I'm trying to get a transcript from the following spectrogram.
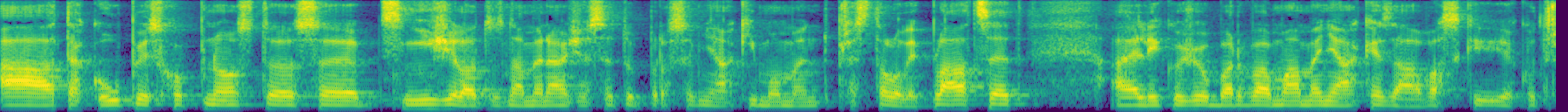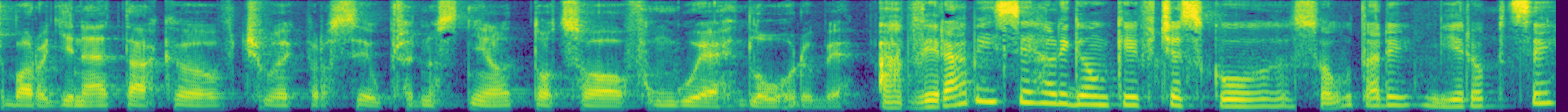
a ta koupěschopnost se snížila, to znamená, že se to prostě v nějaký moment přestalo vyplácet a jelikož oba dva máme nějaké závazky, jako třeba rodinné, tak eh, člověk prostě upřednostnil to, co funguje dlouhodobě. A vyrábí si heligonky v Česku? Jsou tady výrobci?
